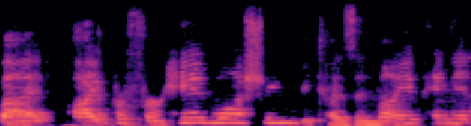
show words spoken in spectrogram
But I prefer hand washing because in my opinion,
